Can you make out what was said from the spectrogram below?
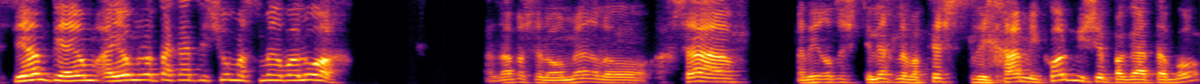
סיימתי, היום, היום לא תקעתי שום מסמר בלוח. אז אבא שלו אומר לו, עכשיו אני רוצה שתלך לבקש סליחה מכל מי שפגעת בו,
